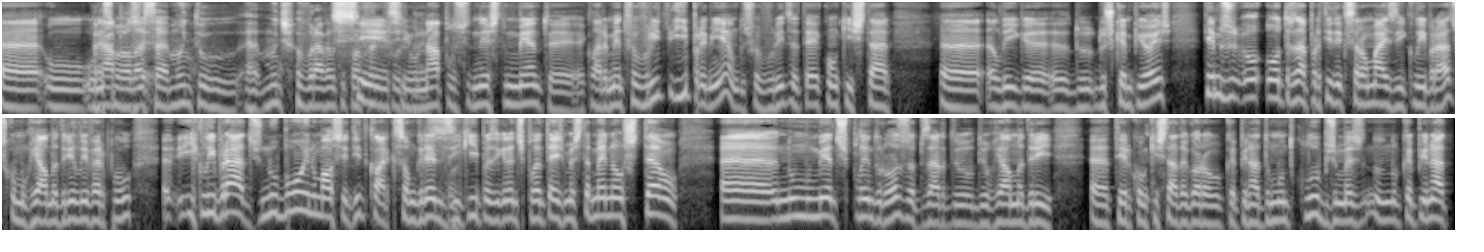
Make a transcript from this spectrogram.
Ah, o o Parece uma Nápoles é- balança muito, eh, muito desfavorável tipo ao Sim, Frankfurt, sim, não o é? Nápoles neste momento é, é claramente favorito e para mim é um dos favoritos até a conquistar ah, a Liga ah, do- dos Campeões. Temos o- outros à partida que serão mais equilibrados, como o Real Madrid e o Liverpool, ah, equilibrados no bom e no mau sentido. Claro que são grandes Sim. equipas e grandes plantéis, mas também não estão ah, num momento esplendoroso, apesar de, de o Real Madrid ah, ter conquistado agora o Campeonato do Mundo de Clubes, mas no, no campeonato,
